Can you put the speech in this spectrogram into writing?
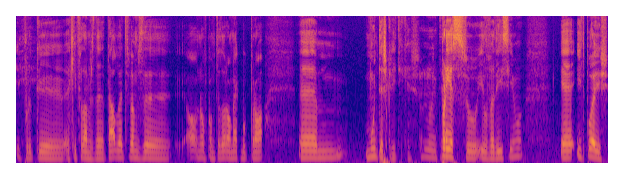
e porque aqui falamos de tablets, vamos uh, ao novo computador, ao MacBook Pro. Um, muitas críticas. Muitas. Preço elevadíssimo. Uh, e depois,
